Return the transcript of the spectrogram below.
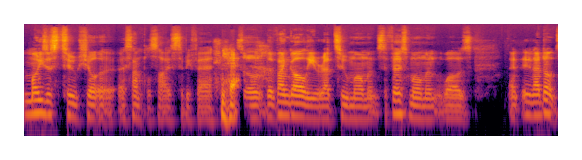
Moyes's too short a, a sample size, to be fair. Yeah. So the Van Gaal era had two moments. The first moment was, and, and I don't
